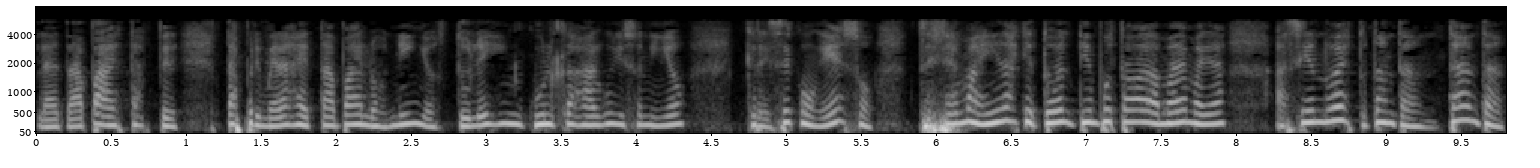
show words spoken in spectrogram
etapa, estas, estas primeras etapas de los niños, tú les inculcas algo y ese niño crece con eso. ¿Te imaginas que todo el tiempo estaba la madre María haciendo esto, tan, tan, tan, tan,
